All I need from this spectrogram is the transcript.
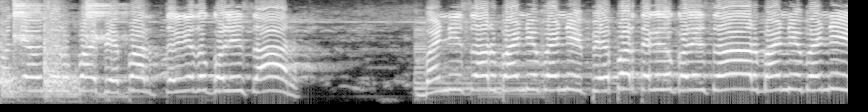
ಒಂದೇ ಒಂದು ರೂಪಾಯಿ ಪೇಪರ್ ತೆಗೆದುಕೊಳ್ಳಿ ಸರ್. ಬನ್ನಿ ಸರ್ ಬನ್ನಿ ಬನ್ನಿ ಪೇಪರ್ ತೆಗೆದುಕೊಳ್ಳಿ ಸರ್ ಬನ್ನಿ ಬನ್ನಿ.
